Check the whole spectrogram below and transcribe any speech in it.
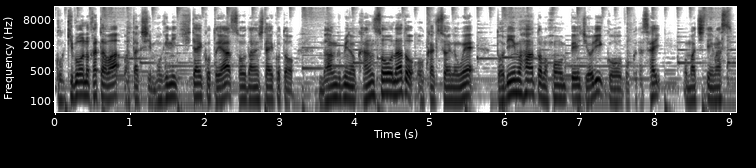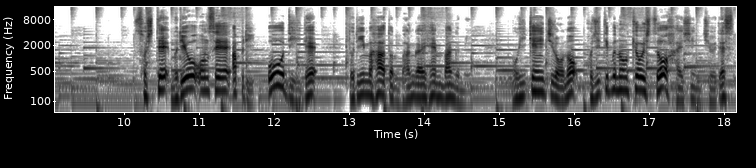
ご希望の方は私模擬に聞きたいことや相談したいこと番組の感想などお書き添えの上ドリームハートのホームページよりご応募ください。お待ちしています。そして無料音声アプリオーディでドリームハートの番外編番組茂木健一郎のポジティブ脳教室を配信中です。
